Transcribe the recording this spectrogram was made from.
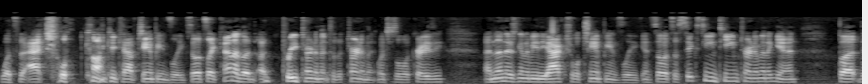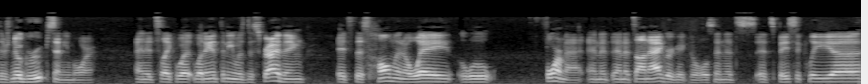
what's the actual CONCACAF Champions League. So it's like kind of a, a pre-tournament to the tournament, which is a little crazy. And then there's going to be the actual Champions League. And so it's a 16 team tournament again, but there's no groups anymore. And it's like what, what Anthony was describing. It's this home and away format, and it, and it's on aggregate goals, and it's it's basically uh,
